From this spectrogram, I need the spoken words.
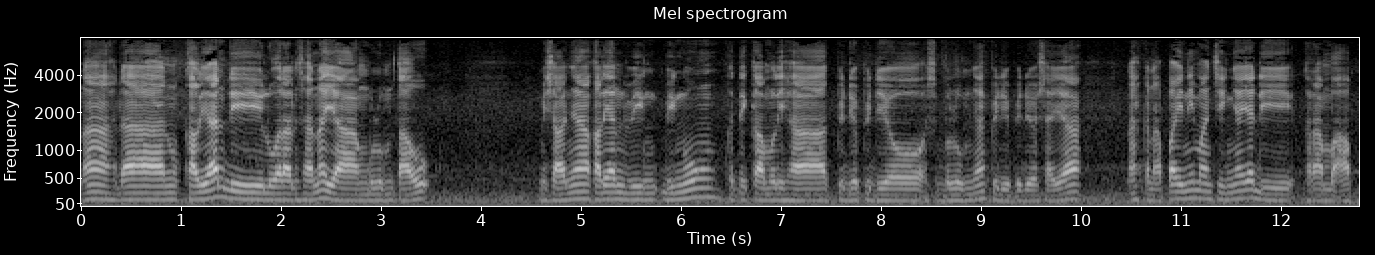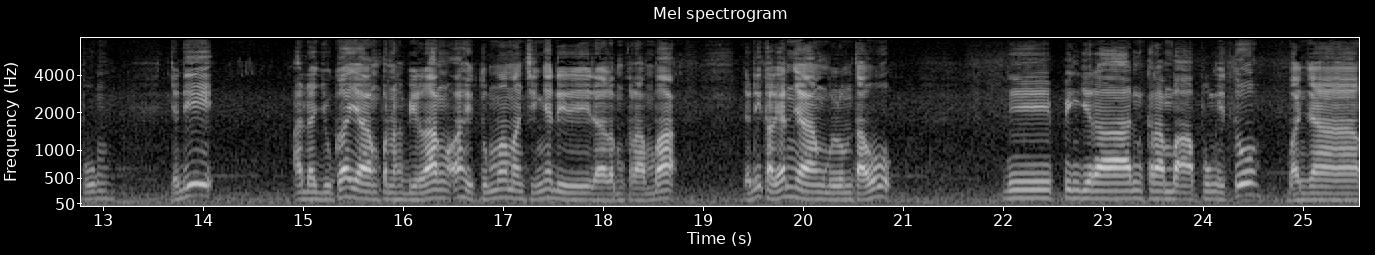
Nah dan kalian di luaran sana yang belum tahu misalnya kalian bingung ketika melihat video-video sebelumnya video-video saya nah kenapa ini mancingnya ya di keramba apung jadi ada juga yang pernah bilang ah itu mah mancingnya di dalam keramba. Jadi kalian yang belum tahu di pinggiran keramba apung itu banyak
